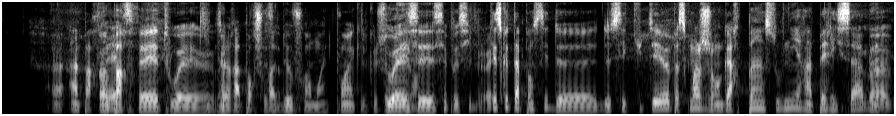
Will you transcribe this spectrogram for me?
euh, imparfaite. Imparfaite, ouais. qui euh, te ouais, rapporte, je crois, ça. deux fois moins de points, quelque chose. Ouais, c'est possible. ouais. Qu'est-ce que tu as pensé de, de ces QTE Parce que moi, j'en garde pas un souvenir impérissable. Bah,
